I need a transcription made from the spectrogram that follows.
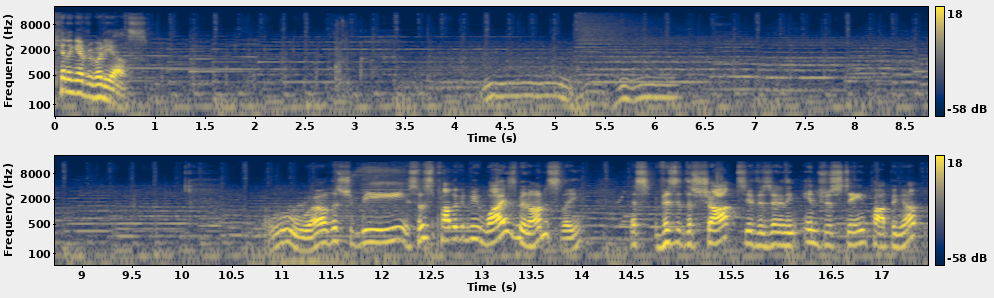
killing everybody else. This should be... So this is probably going to be Weissmann, honestly. Let's visit the shop, see if there's anything interesting popping up.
